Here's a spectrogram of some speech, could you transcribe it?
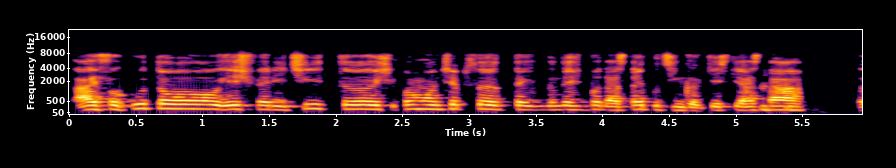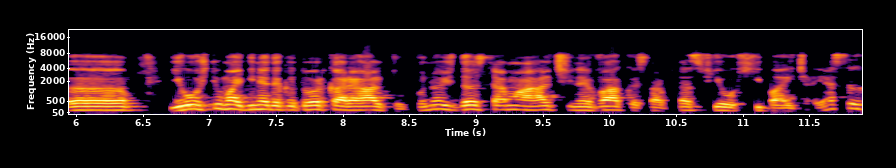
ai făcut-o, ești fericit uh, și până încep să te gândești, bă, dar stai puțin că chestia asta Uh, eu o știu mai bine decât oricare altul. Până își dă seama altcineva că s-ar putea să fie o hibă aici. Ia să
